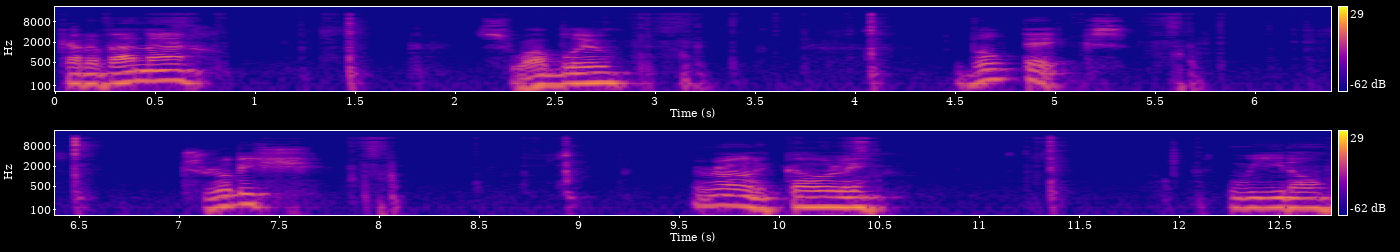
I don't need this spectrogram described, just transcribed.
Carvanha, Swablu, Vulpix, Trubbish, Rolycoly, Weedle,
